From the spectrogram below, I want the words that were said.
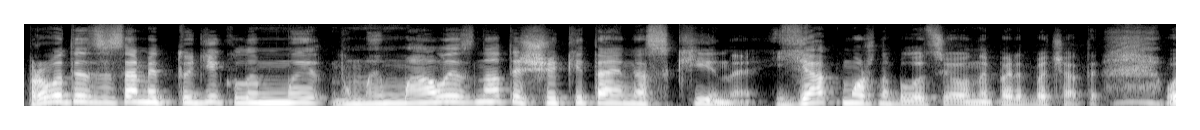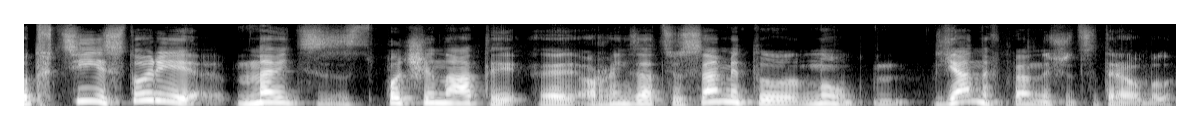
проводити саміт тоді, коли ми ну ми мали знати, що Китай нас кине. Як можна було цього не передбачати? От в цій історії навіть починати е, організацію саміту, ну я не впевнений, що це треба було.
